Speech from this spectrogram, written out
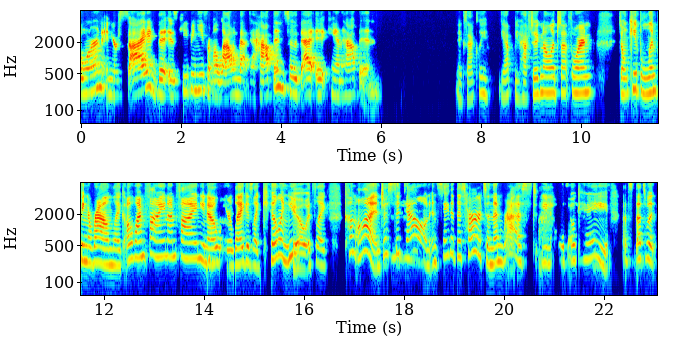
thorn in your side that is keeping you from allowing that to happen so that it can happen. Exactly. Yep. You have to acknowledge that thorn don't keep limping around like oh i'm fine i'm fine you know your leg is like killing you it's like come on just sit down and say that this hurts and then rest you know it's okay that's that's what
